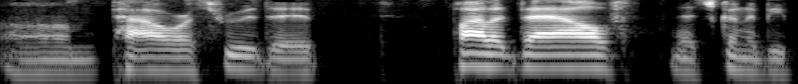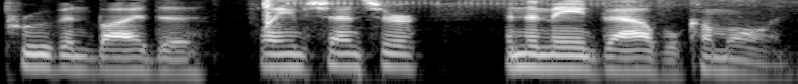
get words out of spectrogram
um, power through the pilot valve that's going to be proven by the flame sensor and the main valve will come on.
